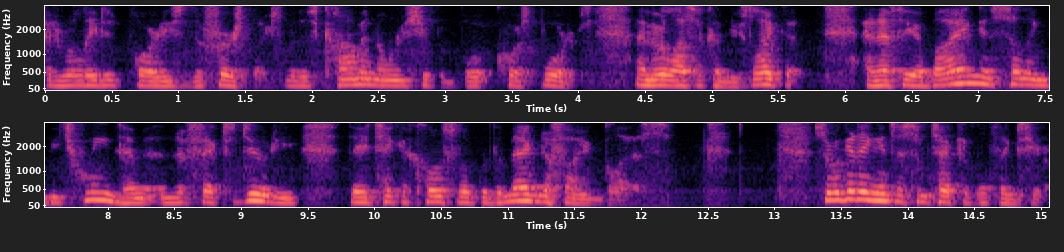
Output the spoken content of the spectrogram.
at related parties in the first place, where there's common ownership across borders. And there are lots of companies like that. And if they are buying and selling between them and it affects duty, they take a close look with a magnifying glass. So we're getting into some technical things here.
